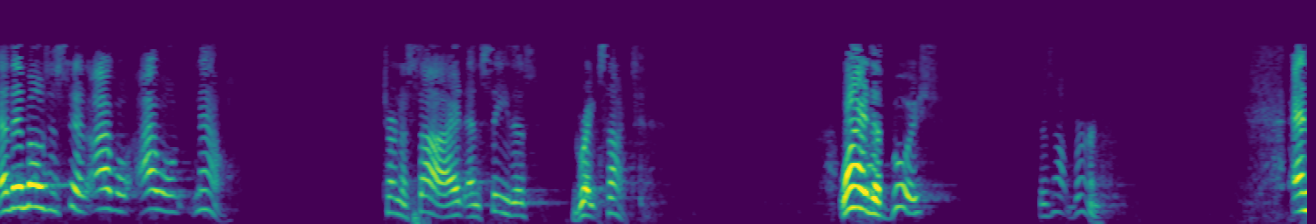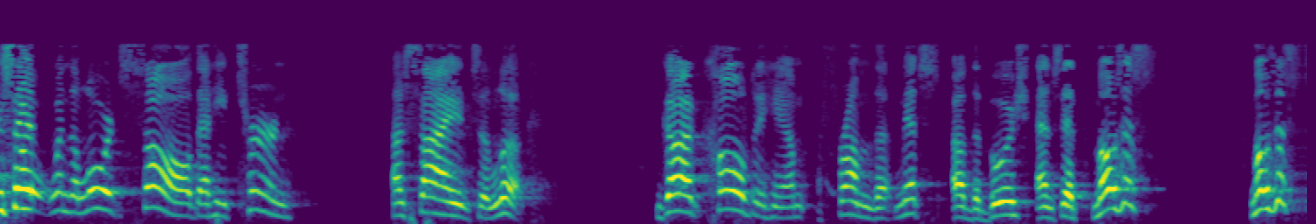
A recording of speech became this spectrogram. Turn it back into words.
And then Moses said, I will, I will now turn aside and see this great sight. Why the bush does not burn. And so when the Lord saw that he turned aside to look, God called to him from the midst of the bush and said, Moses, Moses.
